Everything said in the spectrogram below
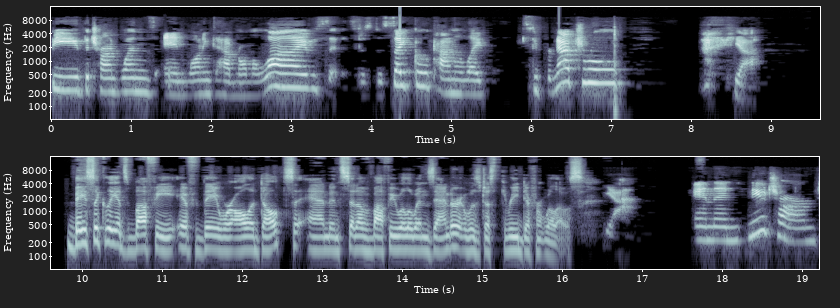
be the charmed ones and wanting to have normal lives. And it's just a cycle, kind of like supernatural. yeah. Basically, it's Buffy if they were all adults, and instead of Buffy, Willow, and Xander, it was just three different Willows. Yeah. And then New Charmed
